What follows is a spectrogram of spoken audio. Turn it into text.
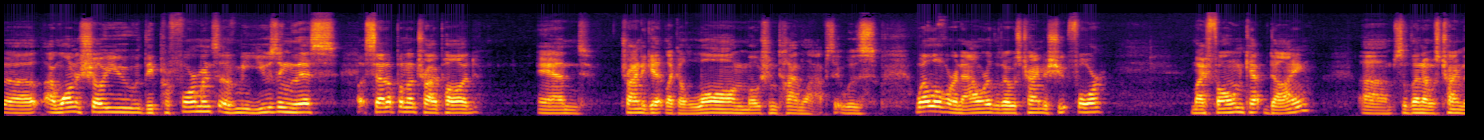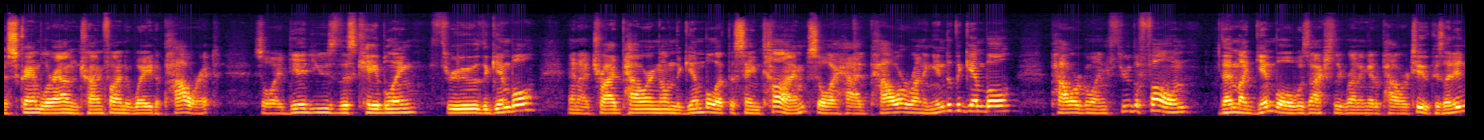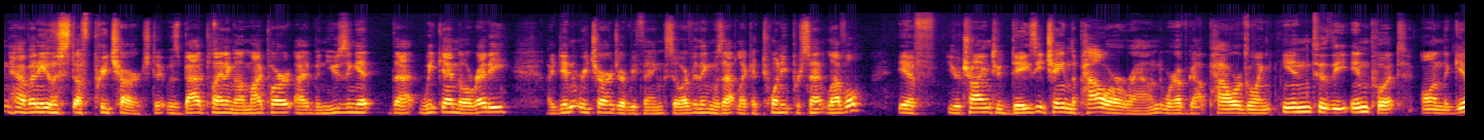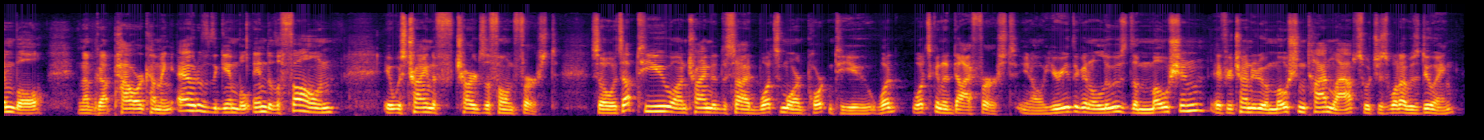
Uh, I want to show you the performance of me using this set up on a tripod, and trying to get like a long motion time lapse. It was well over an hour that I was trying to shoot for. My phone kept dying, um, so then I was trying to scramble around and try and find a way to power it. So I did use this cabling through the gimbal and I tried powering on the gimbal at the same time. So I had power running into the gimbal, power going through the phone. Then my gimbal was actually running out of power too because I didn't have any of the stuff pre-charged. It was bad planning on my part. I had been using it that weekend already. I didn't recharge everything, so everything was at like a 20% level if you're trying to daisy chain the power around where I've got power going into the input on the gimbal and I've got power coming out of the gimbal into the phone, it was trying to charge the phone first. So it's up to you on trying to decide what's more important to you, what what's going to die first. You know, you're either going to lose the motion if you're trying to do a motion time lapse, which is what I was doing.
